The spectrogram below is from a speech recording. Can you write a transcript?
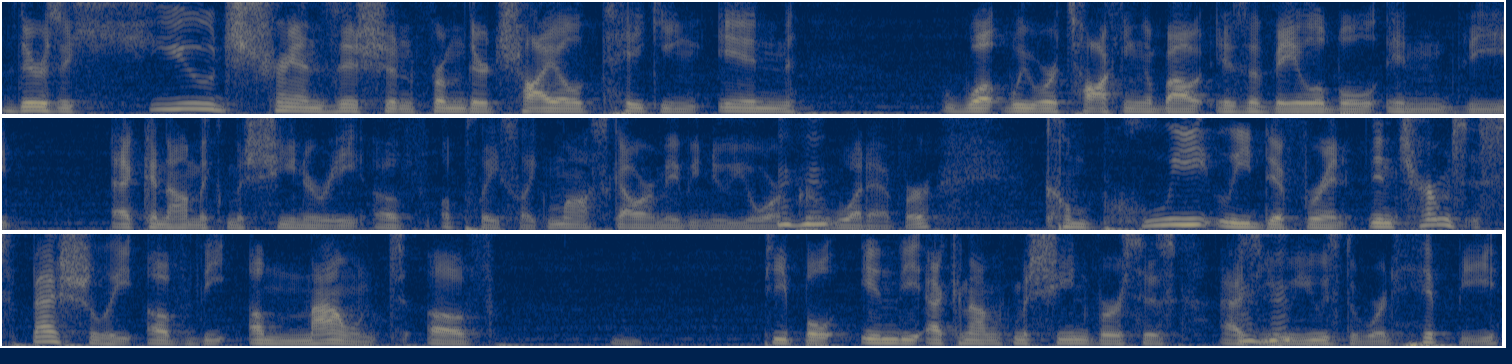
there's a huge transition from their child taking in what we were talking about is available in the economic machinery of a place like Moscow or maybe New York or Mhm. whatever completely different in terms especially of the amount of people in the economic machine versus as Mhm. you use the word hippie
